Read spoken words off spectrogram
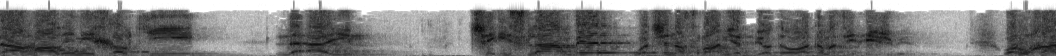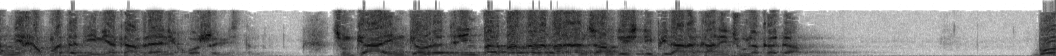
داماڵینی خەڵکی لە ئاین. چ ئیسلام بێت و چ نەسرانیت بێتەوە ئەتە مەسیحیش بێ. و ڕوخاندنی حکومەتە دینیەکان برانی خۆشەویستن چونکە ئاین گەورەترین بربەستە لەبەر ئەنجام گەشتنی پیلانەکانی جوولەکەدا. بۆ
